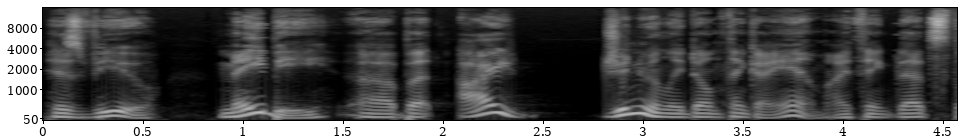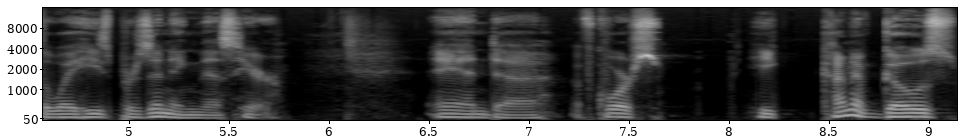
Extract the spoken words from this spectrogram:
his view? Maybe, uh, but I genuinely don't think I am. I think that's the way he's presenting this here. And uh, of course, he kind of goes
